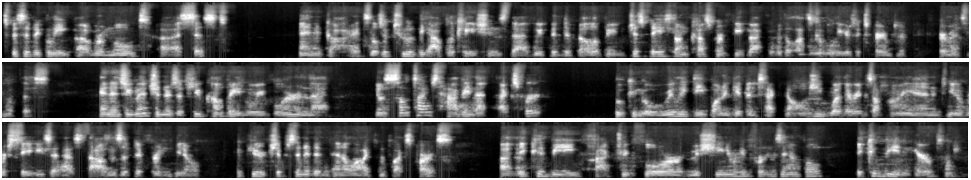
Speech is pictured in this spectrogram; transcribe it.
specifically uh, remote uh, assist and guides. Those are two of the applications that we've been developing just based on customer feedback over the last couple of years experimenting, experimenting with this. And as you mentioned, there's a few companies where we've learned that you know sometimes having that expert who can go really deep on a given technology, whether it's a high end, you know, Mercedes that has thousands of different, you know, computer chips in it and, and a lot of complex parts. Uh, it could be factory floor machinery, for example. It could be an airplane,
